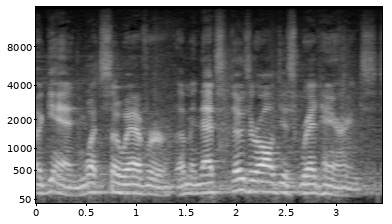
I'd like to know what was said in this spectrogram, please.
again whatsoever. I mean, that's those are all just red herrings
